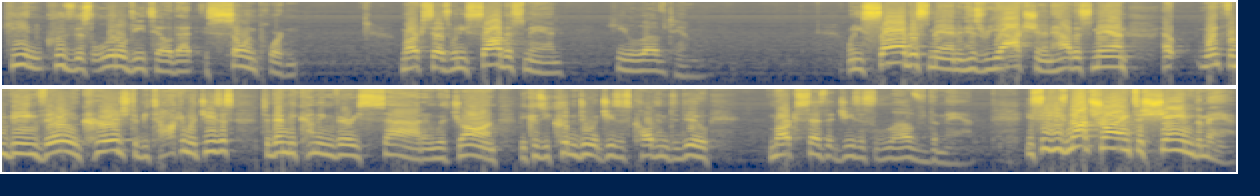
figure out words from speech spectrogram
he includes this little detail that is so important. Mark says, when he saw this man, he loved him. When he saw this man and his reaction and how this man uh, went from being very encouraged to be talking with Jesus to then becoming very sad and withdrawn because he couldn't do what Jesus called him to do, Mark says that Jesus loved the man. You see, he's not trying to shame the man.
